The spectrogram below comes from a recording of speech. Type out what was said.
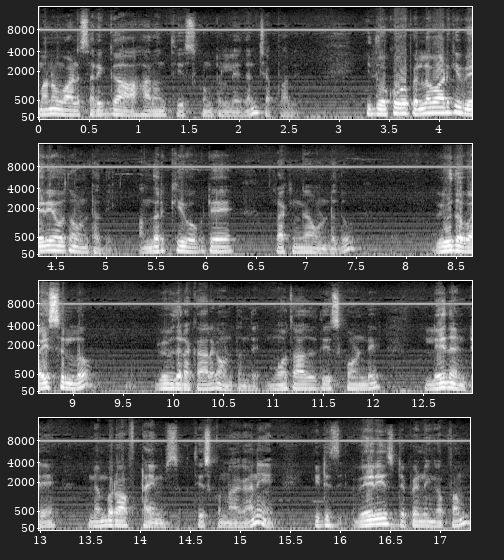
మనం వాళ్ళు సరిగ్గా ఆహారం తీసుకుంటలేదని చెప్పాలి. ఇది ఒక్కొక్క పిల్లవాడికి వేరే అవుతూ ఉంటుంది. అందరికీ ఒకటే రకంగా ఉండదు. వివిధ వయసుల్లో వివిధ రకాలుగా ఉంటుంది. మోతాదు తీసుకోండి. లేదంటే నెంబర్ ఆఫ్ టైమ్స్ తీసుకున్నా కానీ it is varies depending from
